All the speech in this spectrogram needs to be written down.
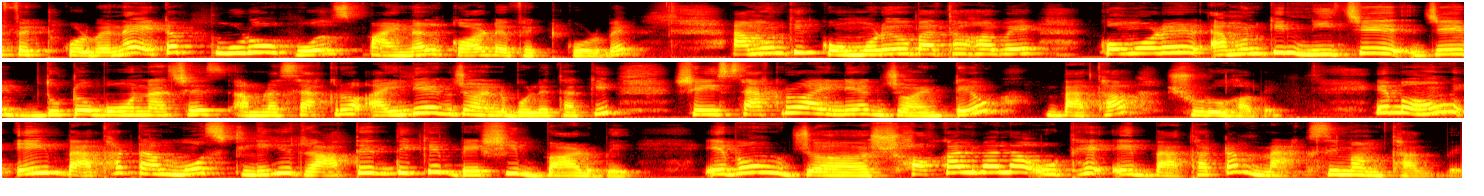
এফেক্ট করবে না, এটা পুরো হোল স্পাইনাল কর্ড এফেক্ট করবে। এমনকি কোমরেও ব্যথা হবে। কোমরের এমনকি নিচে যে দুটো বোন আছে, আমরা স্যাক্রো আইলিয়াক জয়েন্ট বলে থাকি, সেই স্যাক্রো আইলিয়াক জয়েন্টেও ব্যথা শুরু হবে। এবং এই ব্যথাটা মোস্টলি রাতের দিকে বেশি বাড়বে এবং সকালবেলা উঠে এই ব্যথাটা ম্যাক্সিমাম থাকবে।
